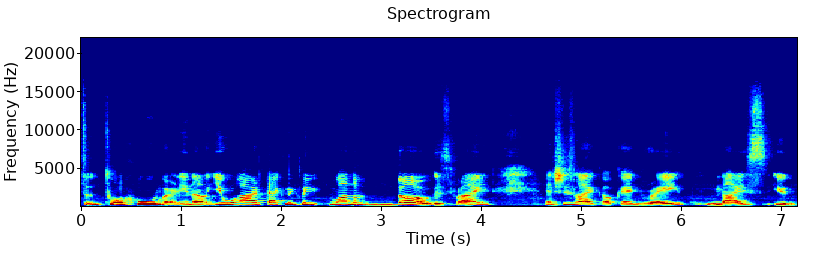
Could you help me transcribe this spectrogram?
to, to a Hoover. You know, you are technically one of those, right? And she's like, okay, great, nice. You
